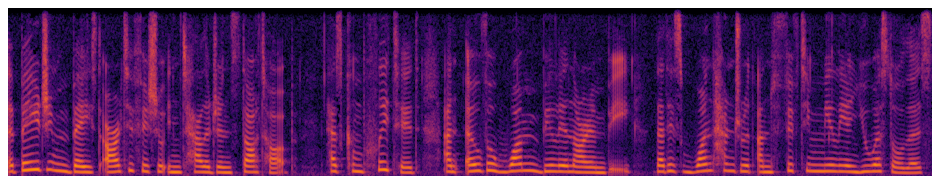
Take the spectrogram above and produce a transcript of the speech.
a Beijing based artificial intelligence startup, has completed an over 1 billion RMB, that is 150 million US dollars,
